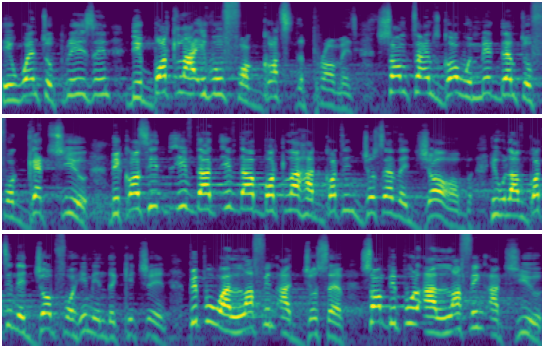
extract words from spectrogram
He went to prison. The butler even forgot the promise. Sometimes God will make them to forget you because he, if that if that butler had gotten Joseph a job, he would have gotten a job for him in the kitchen. People were laughing at Joseph. Some people are laughing at you.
